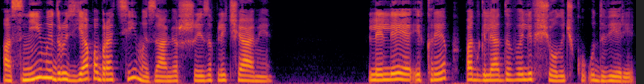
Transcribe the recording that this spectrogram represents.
а с ним и друзья-побратимы, замершие за плечами. Лелея и Креп подглядывали в щелочку у двери.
